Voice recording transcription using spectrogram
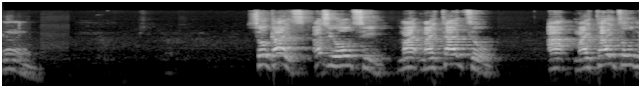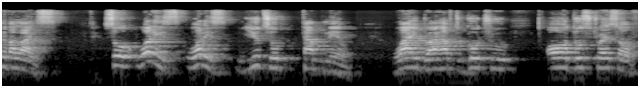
Hmm. So, guys, as you all see, my my title, uh, my title never lies. So, what is what is YouTube thumbnail? Why do I have to go through all those stress of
